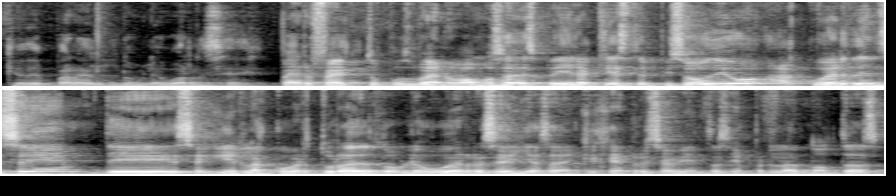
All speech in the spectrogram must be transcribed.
qué depara el WRC. Perfecto, pues bueno, vamos a despedir aquí este episodio. Acuérdense de seguir la cobertura del WRC. Ya saben que Henry se avienta siempre las notas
